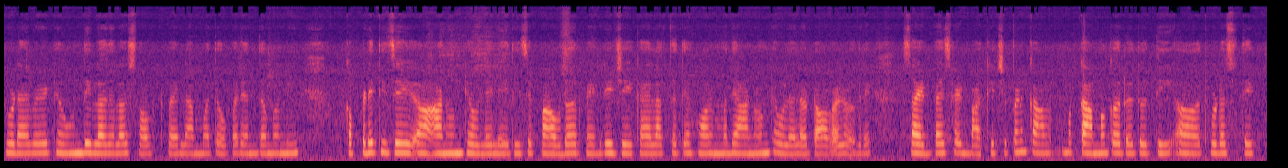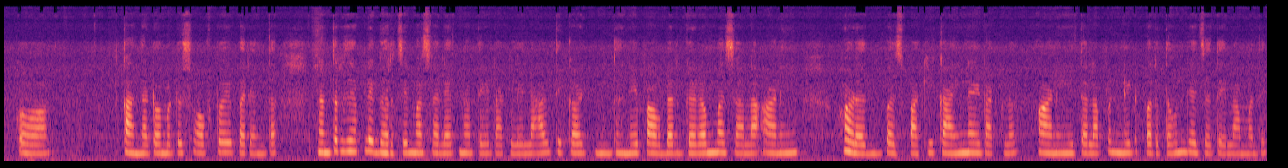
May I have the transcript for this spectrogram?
थोड्या वेळ ठेवून दिला त्याला सॉफ्ट व्हायला मग तोपर्यंत मग मी कपडे तिचे आणून ठेवलेले तिचे पावडर वगैरे जे काय लागतं ते हॉलमध्ये आणून ठेवलेलं टॉवेल वगैरे. साईड बाय साईड बाकीची पण काम कामं करत होती. थोडंसं ते कांदा टोमॅटो सॉफ्ट होईपर्यंत. नंतर जे आपले घरचे मसाले आहेत ना ते टाकले. लाल तिखट धने पावडर गरम मसाला आणि हळद बस बाकी काही नाही टाकलं आणि त्याला पण नीट परतवून घ्यायचं तेलामध्ये.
